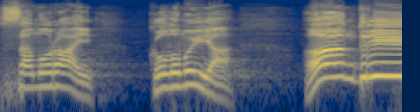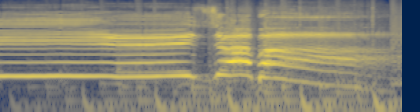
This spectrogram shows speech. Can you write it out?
Самурай Коломия. Андрій Дзяба!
